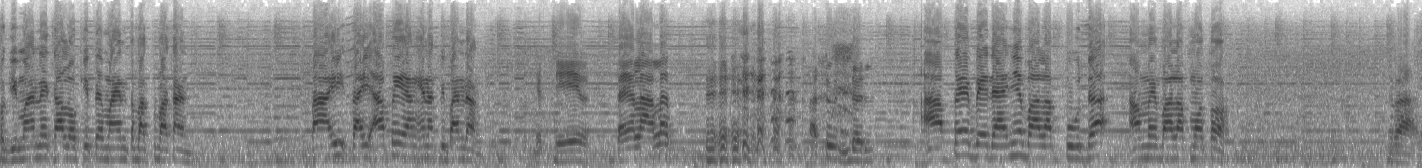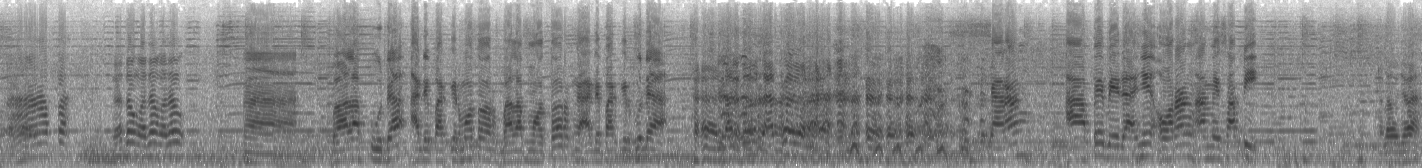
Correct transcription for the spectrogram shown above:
Bagaimana kalau kita main tebak-tebakan? Tai, tai apa yang enak dipandang? Kecil, saya lalat. Aduh, ndel. Apa bedanya balap kuda sama balap motor? Nyerah. Apa? Nggak tahu, nggak tahu, nggak tahu. Nah, balap kuda ada parkir motor, balap motor nggak ada parkir kuda. Satu, satu. Sekarang apa bedanya orang ame sapi? Tahu nyerah.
